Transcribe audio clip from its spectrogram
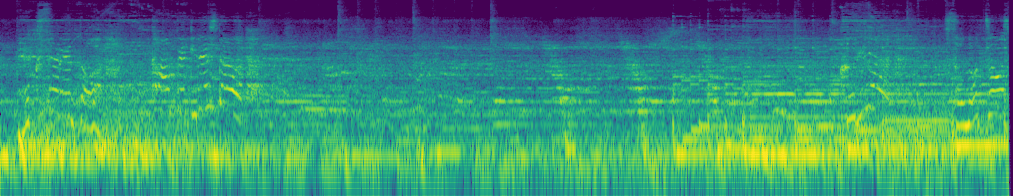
エク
